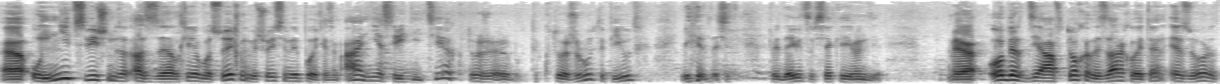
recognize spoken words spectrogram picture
Э, он не цвишен азелхе восойхлым вишойсим эпохизм, а не среди тех, кто, же, кто жрут и пьют и значит, предаются всякой ерунде. Э, Обер диавтоха лизарху этен эзор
